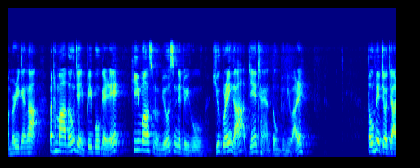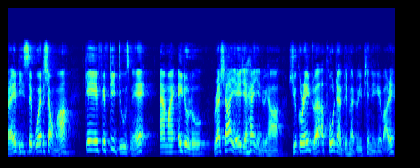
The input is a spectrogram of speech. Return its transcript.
အမေရိကန်ကပထမဆုံးချိန်ပေးပို့ခဲ့တဲ့ HIMARS လိုမျိုးစနစ်တွေကိုယူကရိန်းကအပြင်းထန်အသုံးပြုနေပါတယ်။သုံးနှစ်ကျော်ကြာတဲ့ဒီစစ်ပွဲတစ်လျှောက်မှာ KA-52s နဲ့ MI-8 တို့လိုရုရှားရဲ့ရဟတ်ယာဉ်တွေဟာယူကရိန်းအတွက်အဖိုးတန်ပစ်မှတ်တွေဖြစ်နေခဲ့ပါတယ်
